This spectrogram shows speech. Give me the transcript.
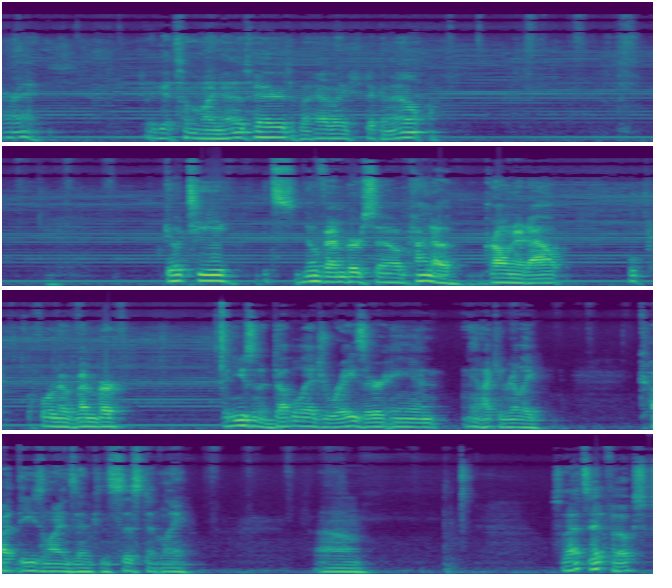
All right, so I get some of my nose hairs if I have any sticking out. Goatee, it's November, so I'm kind of growing it out before November. Been using a double-edged razor and man, I can really cut these lines in consistently. Um, so that's it, folks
